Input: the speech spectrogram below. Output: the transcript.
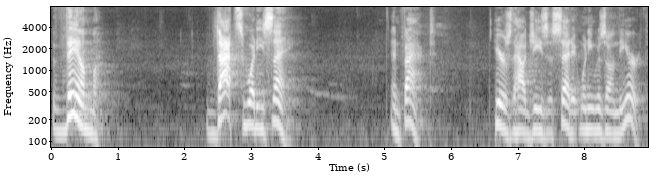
them. That's what he's saying. In fact, here's how Jesus said it when he was on the earth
